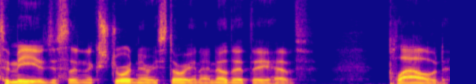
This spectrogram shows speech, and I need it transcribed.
to me is just an extraordinary story, and I know that they have plowed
